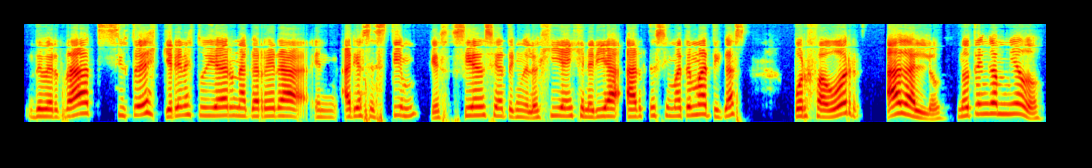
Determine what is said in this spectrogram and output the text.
de verdad, si ustedes quieren estudiar una carrera en áreas STEAM, que es ciencia, tecnología, ingeniería, artes y matemáticas, por favor, háganlo, no tengan miedo.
